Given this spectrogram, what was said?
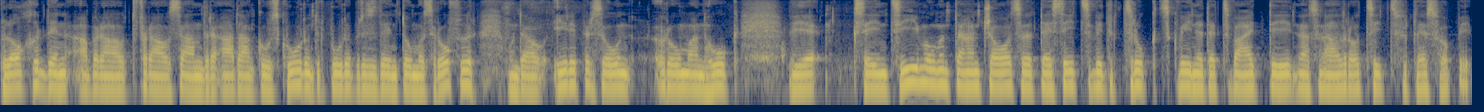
Blocher, dann aber auch die Frau Sandra Adankus Kur und der Bauernpräsident Thomas Roffler und auch ihre Person Roman Hug. Wie sehen Sie momentan die Chance, den Sitz wieder zurückzugewinnen, den zweiten Nationalratssitz für die SVP?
